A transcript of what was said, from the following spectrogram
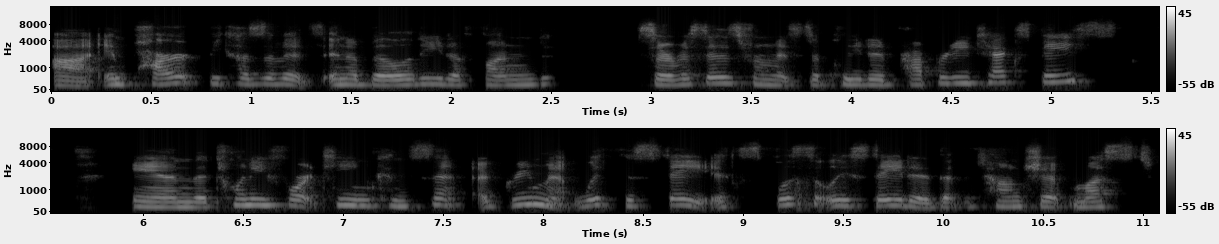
uh, in part because of its inability to fund services from its depleted property tax base. And the 2014 consent agreement with the state explicitly stated that the township must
